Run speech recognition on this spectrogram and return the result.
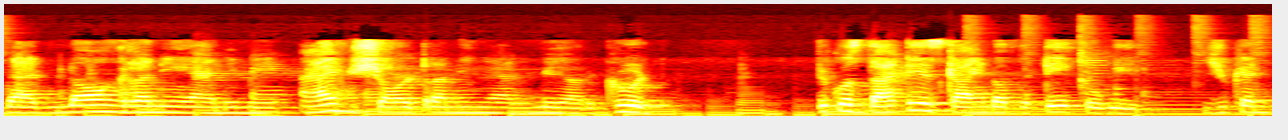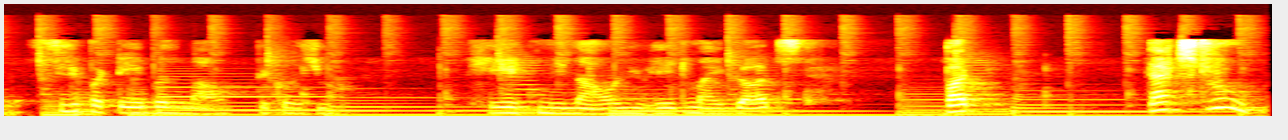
that long running anime and short running anime are good? Because that is kind of the takeaway. You can flip a table now because you hate me now you hate my guts. But that's true.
